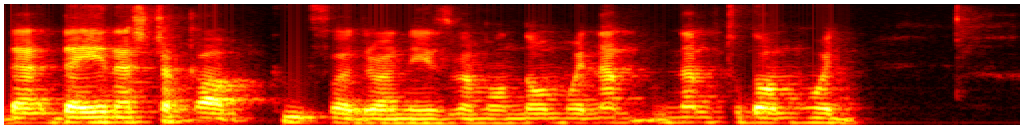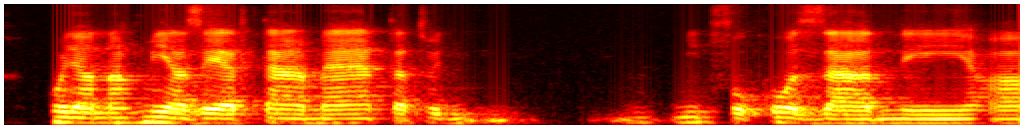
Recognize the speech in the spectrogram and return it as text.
de, de én ezt csak a külföldről nézve mondom, hogy nem, nem tudom, hogy, hogy annak mi az értelme, tehát hogy mit fog hozzáadni a,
